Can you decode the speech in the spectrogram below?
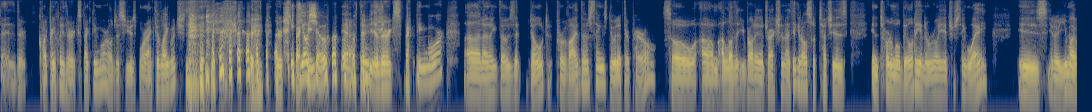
They're quite frankly, they're expecting more. I'll just use more active language. they're, they're it's your show. yeah, they're, they're, expecting more. Uh, and I think those that don't provide those things do it at their peril. So um, I love that you brought in attraction. I think it also touches internal mobility in a really interesting way. Is you know you might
